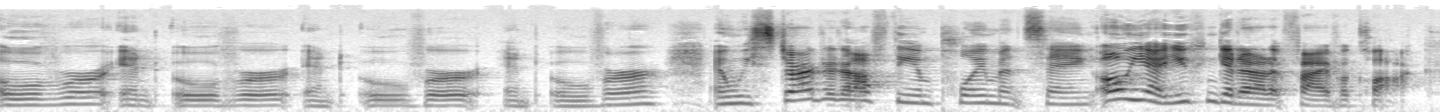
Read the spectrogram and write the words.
over and over and over and over, and we started off the employment saying, oh, yeah, you can get out at five o'clock.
